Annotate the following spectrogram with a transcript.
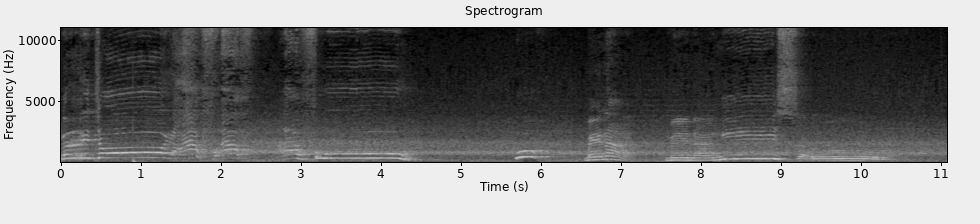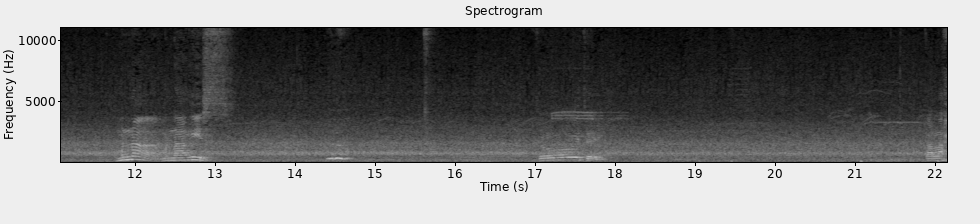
Ngeri coy. Af, af, afu. Huh. Mena, menangis. Aduh. Mena, menangis. Aduh. Coy, coy. Kalah.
